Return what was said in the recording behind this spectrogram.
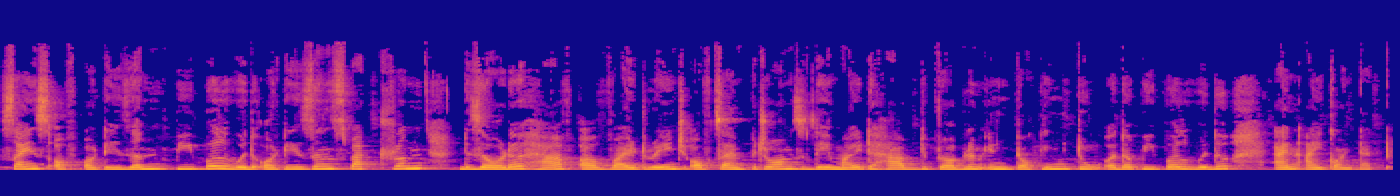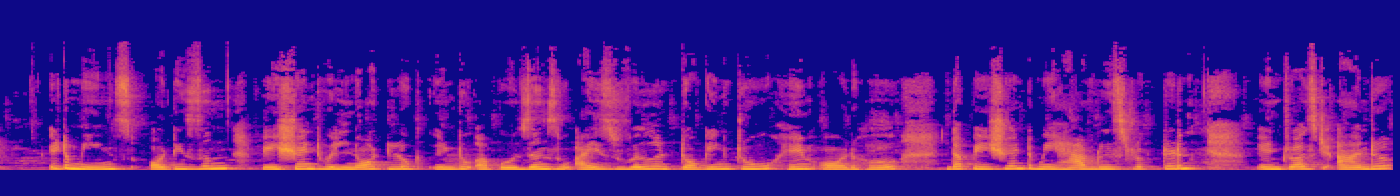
Signs of autism. People with autism spectrum disorder have a wide range of symptoms. They might have the problem in talking to other people with an eye contact it means autism patient will not look into a person's eyes while talking to him or her. The patient may have restricted interest and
